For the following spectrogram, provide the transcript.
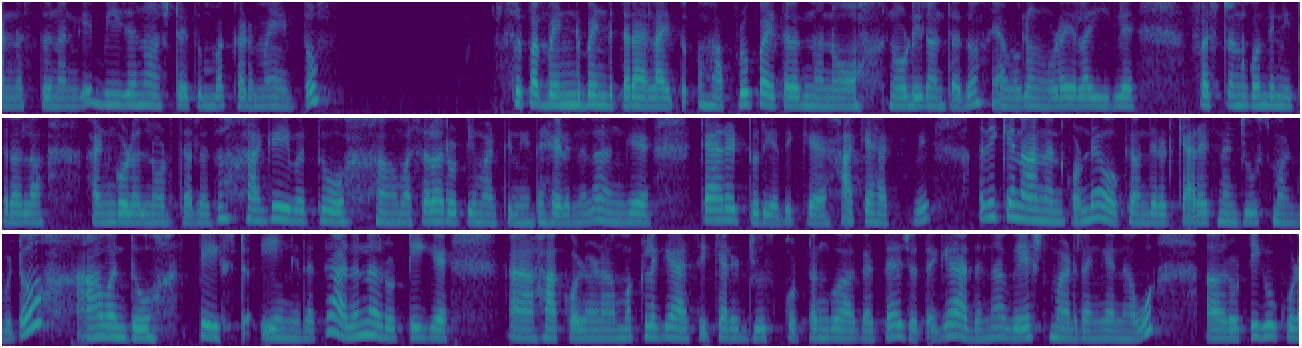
ಅನ್ನಿಸ್ತು ನನಗೆ. ಬೀಜನೂ ಅಷ್ಟೇ ತುಂಬ ಕಡಿಮೆ ಇತ್ತು. ಸ್ವಲ್ಪ ಬೆಂಡ್ ಬೆಂಡ್ ಥರ ಎಲ್ಲ ಆಯಿತು ಅಪರೂಪ ಈ ಥರದ್ದು ನಾನು ನೋಡಿರೋಂಥದ್ದು. ಯಾವಾಗಲೂ ನೋಡೇ ಇಲ್ಲ. ಈಗಲೇ ಫಸ್ಟ್ ಅನ್ಕೊತೀನಿ ಈ ಥರ ಎಲ್ಲ ಹಣ್ಣುಗಳಲ್ಲಿ ನೋಡ್ತಾ ಇರೋದು. ಹಾಗೆ ಇವತ್ತು ಮಸಾಲ ರೊಟ್ಟಿ ಮಾಡ್ತೀನಿ ಅಂತ ಹೇಳಿದ್ನಲ್ಲ, ಹಂಗೆ ಕ್ಯಾರೆಟ್ ತುರಿ ಅದಕ್ಕೆ ಹಾಕೇ ಹಾಕ್ತೀವಿ. ಅದಕ್ಕೆ ನಾನು ಅಂದ್ಕೊಂಡೆ ಓಕೆ ಒಂದೆರಡು ಕ್ಯಾರೆಟ್ನ ಜ್ಯೂಸ್ ಮಾಡಿಬಿಟ್ಟು ಆ ಒಂದು ಪೇಸ್ಟ್ ಏನಿರುತ್ತೆ ಅದನ್ನು ರೊಟ್ಟಿಗೆ ಹಾಕ್ಕೊಳ್ಳೋಣ ಮಕ್ಕಳಿಗೆ ಹಸಿ ಕ್ಯಾರೆಟ್ ಜ್ಯೂಸ್ ಕೊಟ್ಟಂಗೂ ಆಗುತ್ತೆ. ಜೊತೆಗೆ ಅದನ್ನು ವೇಸ್ಟ್ ಮಾಡ್ದಂಗೆ ನಾವು ರೊಟ್ಟಿಗೂ ಕೂಡ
